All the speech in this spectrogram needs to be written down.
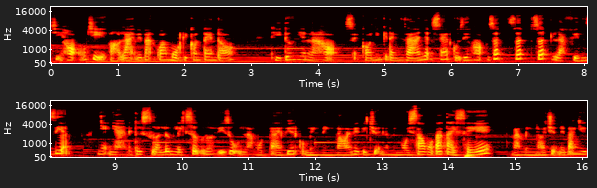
chị, họ cũng chỉ ở lại với bạn qua một cái content đó, thì đương nhiên là họ sẽ có những cái đánh giá, nhận xét của riêng họ rất rất rất là phiến diện nhẹ nhàng để tôi sửa lưng lịch sự thôi. Ví dụ là một bài viết của mình mình nói về cái chuyện là mình ngồi sau một bác tài xế và mình nói chuyện với bác như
